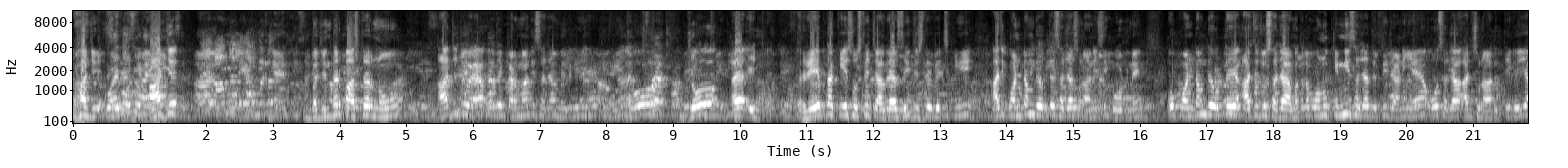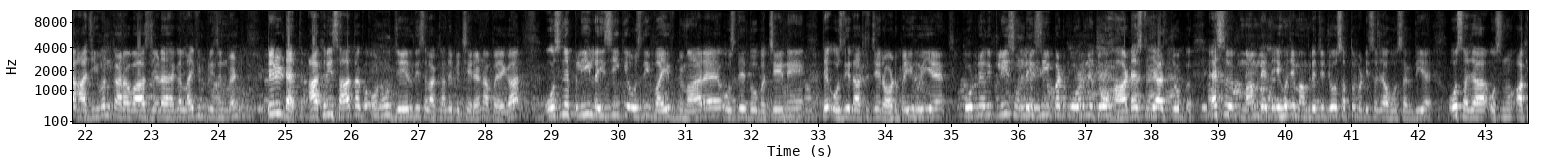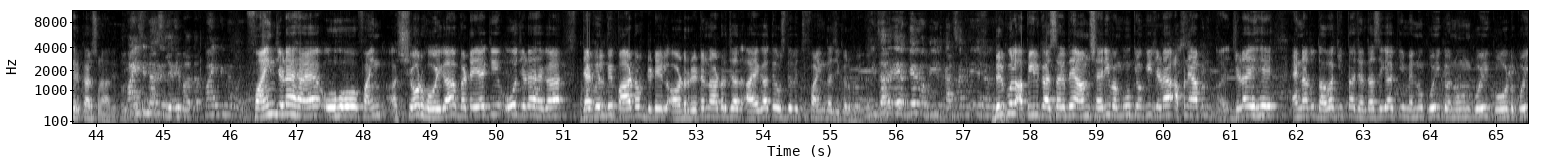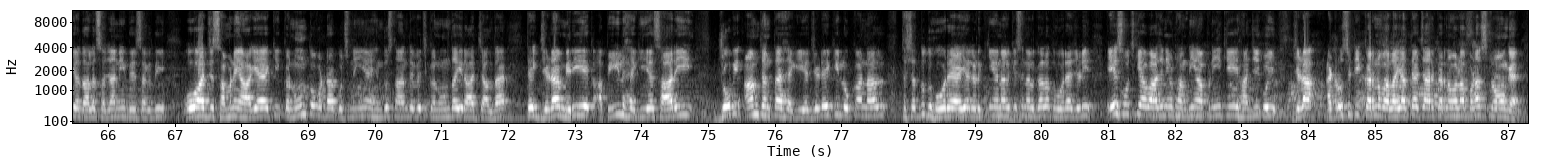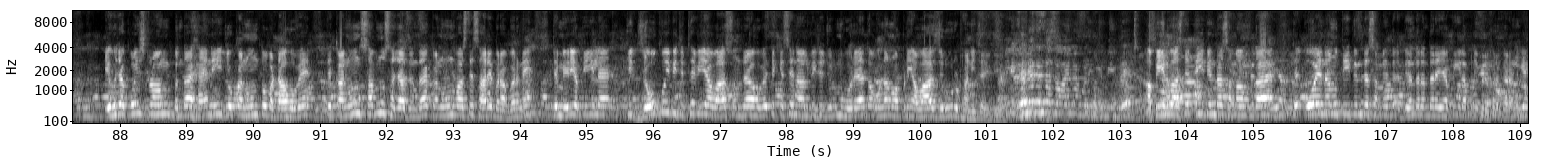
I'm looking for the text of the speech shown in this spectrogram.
ਹਾਂਜੀ। ਅੱਜ ਬਜਿੰਦਰ ਪਾਸਟਰ ਨੂੰ ਅੱਜ ਜੋ ਹੈ ਉਹਦੇ ਕਰਮਾਂ ਦੀ ਸਜ਼ਾ ਮਿਲ ਗਈ ਹੈ ਕਿਉਂਕਿ ਜੋ ਜੋ ਰੇਪ ਦਾ ਕੇਸ ਉਸ ਤੇ ਚੱਲ ਰਿਹਾ ਸੀ, ਜਿਸ ਦੇ ਵਿੱਚ ਕੀ ਅੱਜ ਕੁਆਂਟਮ ਦੇ ਉੱਤੇ ਸਜ਼ਾ ਸੁਣਾਣੀ ਸੀ ਕੋਰਟ ਨੇ। ਉਹ ਕੁਆਂਟਮ ਦੇ ਉੱਤੇ ਅੱਜ ਜੋ ਸਜ਼ਾ, ਮਤਲਬ ਉਹਨੂੰ ਕਿੰਨੀ ਸਜ਼ਾ ਦਿੱਤੀ ਜਾਣੀ ਹੈ, ਉਹ ਸਜ਼ਾ ਅੱਜ ਸੁਣਾ ਦਿੱਤੀ ਗਈ ਹੈ। ਆਜੀਵਨ ਕਾਰਾਵਾਸ ਜਿਹੜਾ ਹੈਗਾ ਲਾਈਫ ਇੰਪ੍ਰਿਜ਼ਨਮੈਂਟ ਟਿਲ ਡੈਥ ਆਖਰੀ ਸਾਹ ਤੱਕ ਉਹਨੂੰ ਜੇਲ੍ਹ ਦੀ ਸਲਾਖਾਂ ਦੇ ਪਿੱਛੇ ਰਹਿਣਾ ਪਏਗਾ। ਉਸਨੇ ਪਲੀ ਲਈ ਸੀ ਕਿ ਉਸ ਦੀ ਵਾਈਫ ਬਿਮਾਰ ਹੈ ਉਸ ਦੇ ਦੋ ਬੱਚੇ ਨੇ ਤੇ ਉਸ ਦੀ ਲੱਤ 'ਚ ਰੋਡ ਪਈ ਹੋਈ ਹੈ। ਕੋਰਟ ਨੇ ਉਹਦੀ ਪਲੀ ਸੁਣ ਲਈ ਸੀ ਬਟ ਕੋਰਟ ਨੇ ਜੋ ਹਾਰਡੈਸਟ ਜਾਂ ਜੋ ਇਸ ਮਾਮਲੇ 'ਚ ਇਹੋ ਜਿਹੇ ਮਾਮਲੇ 'ਚ ਜੋ ਸਭ ਤੋਂ ਵੱਡੀ ਸਜ਼ਾ ਹੋ ਸਕਦੀ ਹੈ ਉਹ ਸਜ਼ਾ ਉਸ ਨੂੰ ਆਖਿਰਕਾਰ ਸੁਣਾ ਦਿੱਤੀ ਫਾਈਨ ਜਿਹੜਾ ਹੈ ਉਹ ਫਾਈਨ ਸ਼ੋਰ ਹੋਏਗਾ ਬਟ ਇਹ ਹੈ ਕਿ ਉਹ ਜਿਹੜਾ ਹੈਗਾ that will be part of detail order written order ਜਦ ਆਏਗਾ ਤੇ ਉਸ ਦੇ ਵਿੱਚ ਫਾਈਨ ਦਾ ਜ਼ਿਕਰ ਹੋਏਗਾ। ਸਰ ਇਹ ਅੱਗੇ ਅਪੀਲ ਕਰ ਸਕਦੇ ਹਾਂ ਬਿਲਕੁਲ ਅਪੀਲ ਕਰ ਸਕਦੇ ਆਮ ਸ਼ਹਿਰੀ ਵਾਂਗੂ ਕਿਉਂਕਿ ਜਿਹੜਾ ਆਪਣੇ ਆਪ ਜਿਹੜਾ ਇਹ ਇਹਨਾਂ ਤੋਂ ਦਾਵਾ ਕੀਤਾ ਜਾਂਦਾ ਸੀਗਾ ਕਿ ਮੈਨੂੰ ਕੋਈ ਕਾਨੂੰਨ ਕੋਈ ਕੋਰਟ ਕੋਈ ਅਦਾਲਤ ਸਜ਼ਾ ਨਹੀਂ ਦੇ ਸਕਦੀ ਉਹ ਅੱਜ ਸਾਹਮਣੇ ਆ ਗਿਆ ਹੈ ਕਿ ਕਾਨੂੰਨ ਤੋਂ ਵੱਡਾ ਕੁਝ ਨਹੀਂ ਹੈ। ਹਿੰਦੁਸਤਾਨ ਦੇ ਵਿੱਚ ਕਾਨੂੰਨ ਦਾ ਹੀ ਰਾਜ ਚੱਲਦਾ ਹੈ ਤੇ ਜਿਹੜਾ ਮੇਰੀ ਇੱਕ ਅਪੀਲ ਹੈਗੀ ਹੈ ਸਾਰੀ ਜੋ ਵੀ ਆਮ ਜਨਤਾ ਹੈਗੀ ਹੈ ਜਿਹੜੇ ਕਿ ਲੋਕਾਂ ਨਾਲ ਤਸ਼ੱਦਦ ਹੋ ਰਿਹਾ ਹੈ ਜਾਂ ਲੜਕੀਆਂ ਨਾਲ ਕਿਸੇ ਨਾਲ ਗਲਤ ਹੋ ਰਿਹਾ ਜਿਹੜੀ ਇਹ ਸੋਚ ਕੇ ਆਵਾਜ਼ ਨਹੀਂ ਉਠਾਉਂਦੀਆਂ ਆਪਣੀ ਕਿ ਹਾਂਜੀ ਕੋਈ ਜਿਹੜਾ ਐਟਰੋਸਿਟੀ ਕਰਨ ਵਾਲਾ ਜਾਂ ਅਤਿਆਚਾਰ ਕਰਨ ਵਾਲਾ ਬੜਾ ਸਟਰੋਂਗ ਹੈ। ਇਹੋ ਜਿਹਾ ਕੋਈ ਸਟਰੋਂਗ ਬੰਦਾ ਹੈ ਨਹੀਂ ਜੋ ਕਾਨੂੰਨ ਤੋਂ ਵੱਡਾ ਹੋਵੇ ਤੇ ਕਾਨੂੰਨ ਸਭ ਨੂੰ ਸਜ਼ਾ ਦਿੰਦਾ ਹੈ ਕਾਨੂੰਨ ਵਾਸਤੇ ਸਾਰੇ ਬਰਾਬਰ ਨੇ। ਤੇ ਮੇਰੀ ਅਪੀਲ ਹੈ ਕਿ ਜੋ ਕੋਈ ਵੀ ਜਿੱਥੇ ਵੀ ਆਵਾਜ਼ ਸੁਣ ਰਿਹਾ ਹੋਵੇ ਤੇ ਕਿਸੇ ਨਾਲ ਵੀ ਜੇ ਜ਼ੁਲਮ ਹੋ ਰਿਹਾ ਤਾਂ ਉਹਨਾਂ ਨੂੰ ਆਪਣੀ ਆਵਾਜ਼ ਜ਼ਰੂਰ ਉਠਾਉਣੀ ਚਾਹੀਦੀ ਹੈ। ਅਪੀਲ ਵਾਸਤੇ 30 ਦਿਨ ਦਾ ਸਮਾਂ ਹੁੰਦਾ ਹੈ ਤੇ ਉਹ ਇਹਨਾਂ ਨੂੰ 30 ਦਿਨ ਦੇ ਸਮੇਂ ਦੇ ਅੰਦਰ ਅੰਦਰ ਇਹ ਅਪੀਲ ਆਪਣੀ ਪ੍ਰੈਫਰ ਕਰਨਗੇ।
